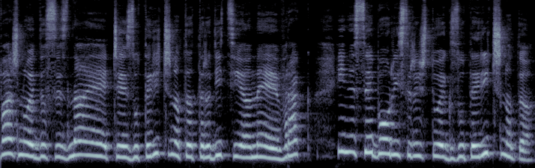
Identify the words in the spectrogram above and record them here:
Важно е да се знае, че езотеричната традиция не е враг и не се бори срещу екзотеричната,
